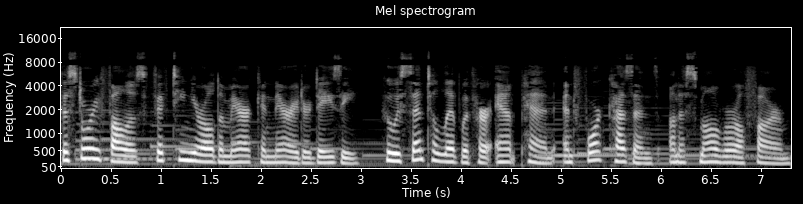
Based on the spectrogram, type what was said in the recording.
The story follows 15-year-old American narrator Daisy, who is sent to live with her Aunt Pen and four cousins on a small rural farm.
